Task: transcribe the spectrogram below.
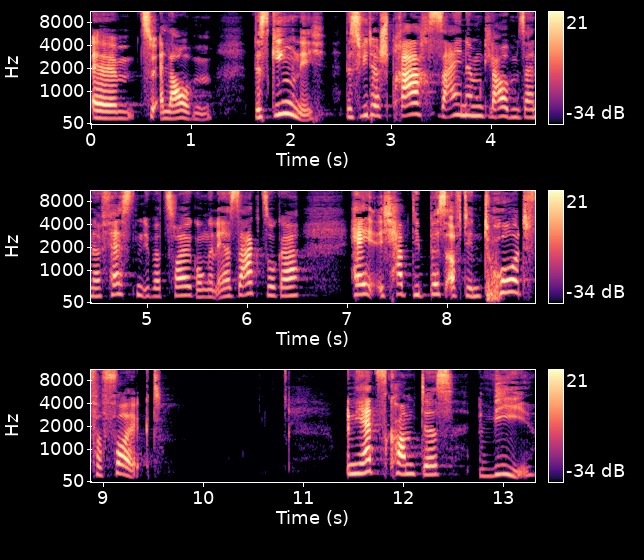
ähm, zu erlauben. Das ging nicht. Das widersprach seinem Glauben, seiner festen Überzeugung. Und er sagt sogar, hey, ich habe die bis auf den Tod verfolgt. Und jetzt kommt es, wie.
